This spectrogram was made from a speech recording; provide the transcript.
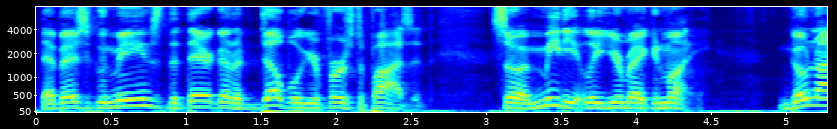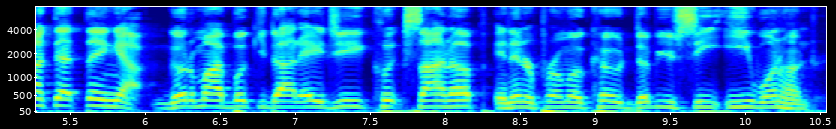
That basically means that they're going to double your first deposit. So immediately you're making money. Go knock that thing out. Go to mybookie.ag, click sign up, and enter promo code WCE100.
